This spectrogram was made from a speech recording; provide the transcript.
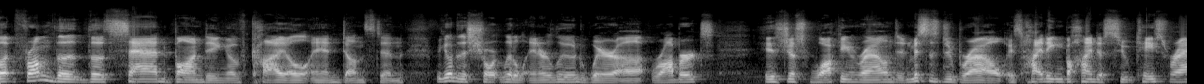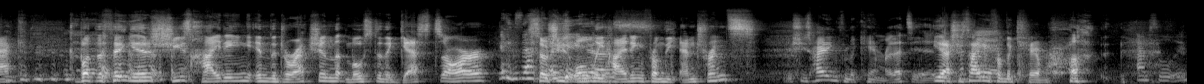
But from the the sad bonding of Kyle and Dunston, we go to this short little interlude where uh, Robert is just walking around and Mrs. Dubrow is hiding behind a suitcase rack. but the thing is, she's hiding in the direction that most of the guests are. Exactly. So she's only Yes. hiding from the entrance. She's hiding from the camera. That's it. Yeah, she's That's hiding it. from the camera. Absolutely.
